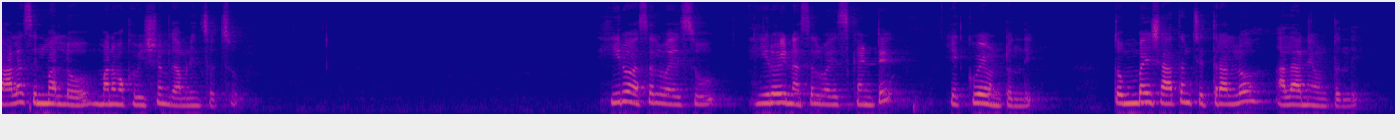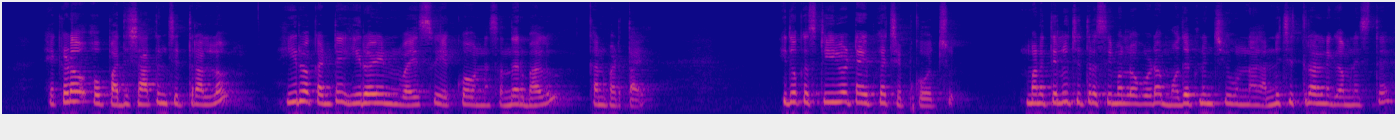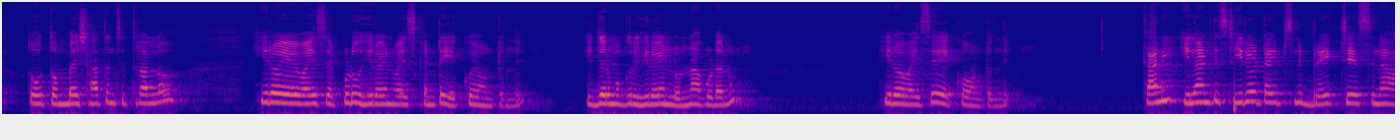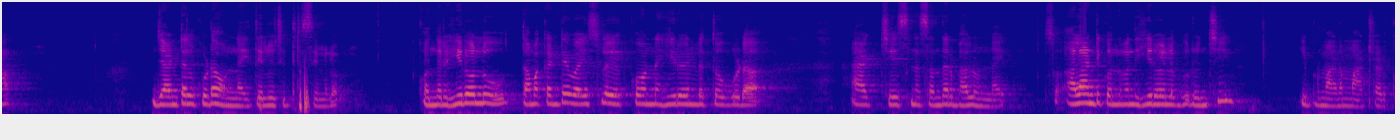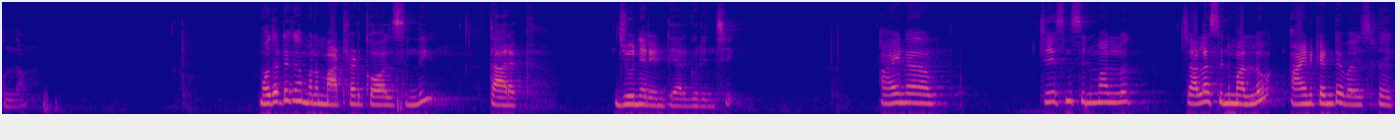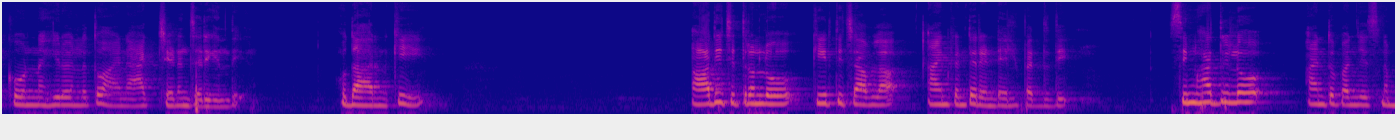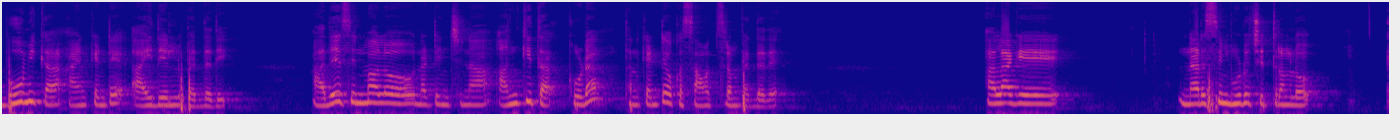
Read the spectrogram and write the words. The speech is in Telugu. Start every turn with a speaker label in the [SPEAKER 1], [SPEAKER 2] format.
[SPEAKER 1] చాలా సినిమాల్లో మనం ఒక విషయం గమనించవచ్చు. హీరో అసలు వయసు హీరోయిన్ అసలు వయసు కంటే ఎక్కువే ఉంటుంది. తొంభై శాతం చిత్రాల్లో అలానే ఉంటుంది. ఎక్కడో ఓ పది శాతం చిత్రాల్లో హీరో కంటే హీరోయిన్ వయసు ఎక్కువ ఉన్న సందర్భాలు కనపడతాయి. ఇది ఒక స్టీరియో టైప్గా చెప్పుకోవచ్చు. మన తెలుగు చిత్రసీమలో కూడా మొదటి నుంచి ఉన్న అన్ని చిత్రాలని గమనిస్తే ఓ తొంభై శాతం చిత్రాల్లో హీరో వయసు ఎప్పుడూ హీరోయిన్ వయసు కంటే ఎక్కువే ఉంటుంది. ఇద్దరు ముగ్గురు హీరోయిన్లు ఉన్నా కూడాను హీరో వయసే ఎక్కువ ఉంటుంది. కానీ ఇలాంటి స్టీరియో టైప్స్ని బ్రేక్ చేసిన జంటలు కూడా ఉన్నాయి తెలుగు చిత్రసీమలో. కొందరు హీరోలు తమ కంటే వయసులో ఎక్కువ ఉన్న హీరోయిన్లతో కూడా యాక్ట్ చేసిన సందర్భాలు ఉన్నాయి. సో అలాంటి కొంతమంది హీరోయిన్ల గురించి ఇప్పుడు మనం మాట్లాడుకుందాం. మొదటగా మనం మాట్లాడుకోవాల్సింది తారక్ జూనియర్ ఎన్టీఆర్ గురించి. ఆయన చేసిన సినిమాల్లో చాలా సినిమాల్లో ఆయన కంటే వయసులో ఎక్కువ ఉన్న హీరోయిన్లతో ఆయన యాక్ట్ చేయడం జరిగింది. ఉదాహరణకి ఆది చిత్రంలో కీర్తి చావ్లా ఆయన కంటే రెండేళ్ళు పెద్దది. సింహాద్రిలో ఆయనతో పనిచేసిన భూమిక ఆయన కంటే ఐదేళ్ళు పెద్దది. అదే సినిమాలో నటించిన అంకిత కూడా తనకంటే ఒక సంవత్సరం పెద్దదే. అలాగే నరసింహుడు చిత్రంలో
